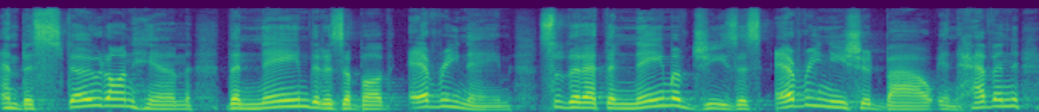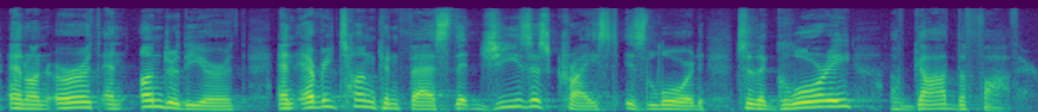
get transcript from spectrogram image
and bestowed on him the name that is above every name, so that at the name of Jesus every knee should bow in heaven and on earth and under the earth, and every tongue confess that Jesus Christ is Lord to the glory of God the Father.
